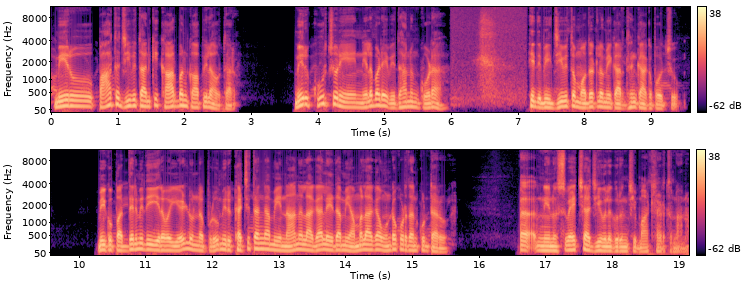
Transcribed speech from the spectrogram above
మీరు పాత జీవితానికి కార్బన్ కాపీలా అవుతారు. మీరు కూర్చొని నిలబడే విధానం కూడా ఇది మీ జీవితం మొదట్లో మీకు అర్థం కాకపోవచ్చు. మీకు పద్దెనిమిది ఇరవై ఏళ్ళున్నప్పుడు మీరు ఖచ్చితంగా మీ నాన్నలాగా లేదా మీ అమ్మలాగా ఉండకూడదనుకుంటారు. నేను స్వేచ్ఛా జీవుల గురించి మాట్లాడుతున్నాను.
